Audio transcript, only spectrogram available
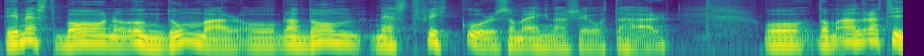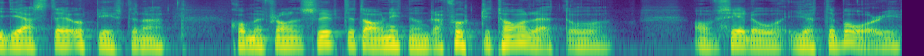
Det är mest barn och ungdomar och bland dem mest flickor som ägnar sig åt det här. Och de allra tidigaste uppgifterna kommer från slutet av 1940-talet och avser då Göteborg.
